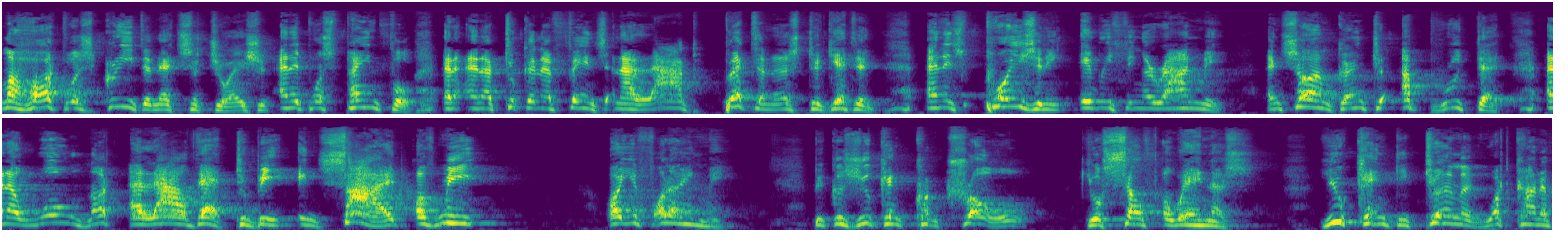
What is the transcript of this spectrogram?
My heart was grieved in that situation and it was painful. And, and I took an offense and I allowed bitterness to get in and it's poisoning everything around me. And so I'm going to uproot that and I will not allow that to be inside of me. Are you following me? because you can control your self awareness. You can determine what kind of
